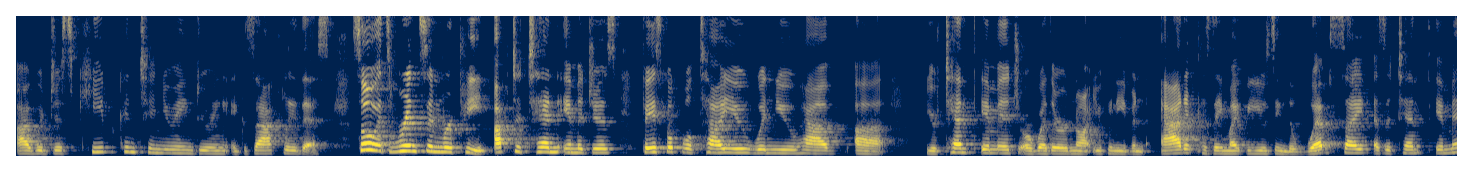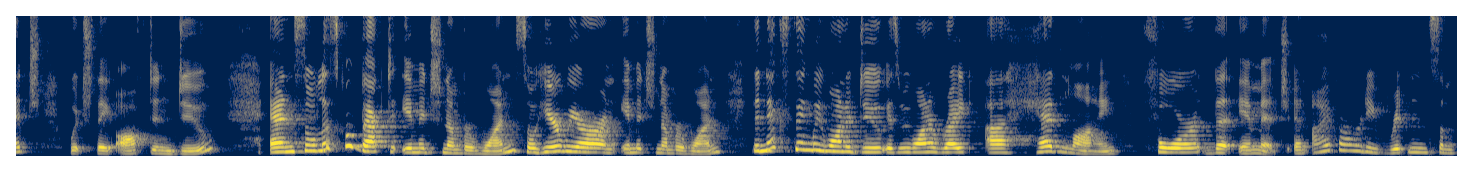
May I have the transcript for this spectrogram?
I would just keep continuing doing exactly this. So it's rinse and repeat, up to 10 images. Facebook will tell you when you have uh, your 10th image or whether or not you can even add it because they might be using the website as a 10th image, which they often do. And so let's go back to image number one. So here we are on image number one. The next thing we want to do is we want to write a headline for the image. And I've already written some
